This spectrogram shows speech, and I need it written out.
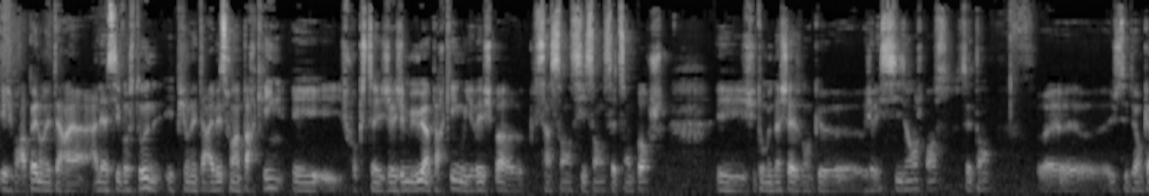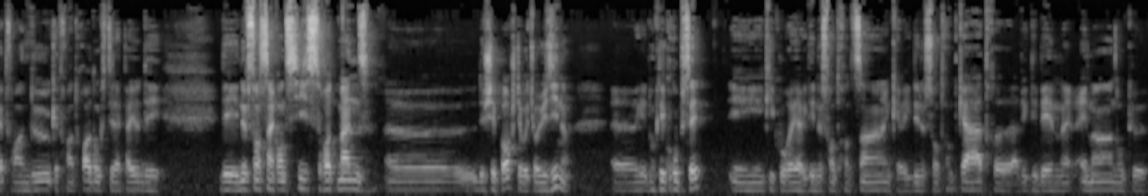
Et je me rappelle, on était allé à Silverstone et puis on est arrivé sur un parking et je crois que j'ai jamais vu un parking où il y avait, je sais pas, 500, 600, 700 Porsche. Et je suis tombé de ma chaise, donc euh, j'avais 6 ans, je pense, 7 ans. C'était en 82, 83, donc c'était la période des, des 956 Rothmans euh, de chez Porsche, des voitures d'usine, euh, donc les groupes C, et qui couraient avec des 935, avec des 934, euh, avec des BM M1, donc euh,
